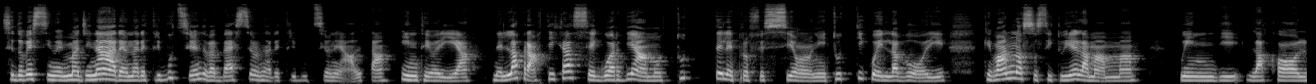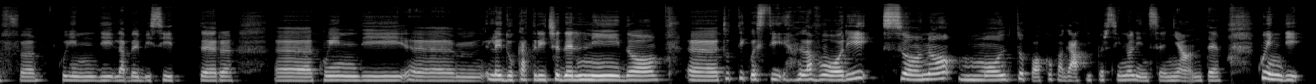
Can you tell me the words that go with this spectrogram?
se dovessimo immaginare una retribuzione dovrebbe essere una retribuzione alta, in teoria. Nella pratica, se guardiamo tutte le professioni, tutti quei lavori che vanno a sostituire la mamma, quindi la colf, quindi la babysitter, eh, quindi ehm, l'educatrice del nido, eh, tutti questi lavori sono molto poco pagati, persino l'insegnante. Quindi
